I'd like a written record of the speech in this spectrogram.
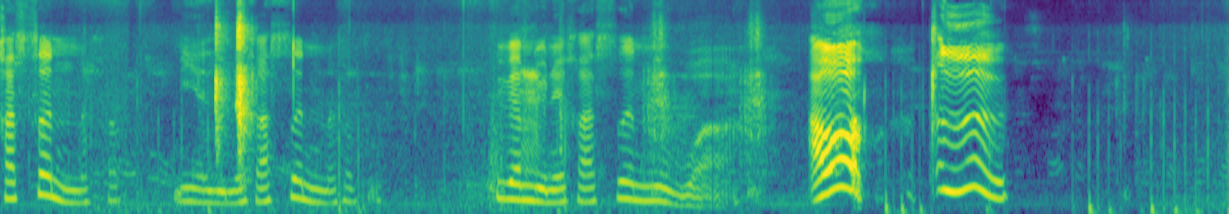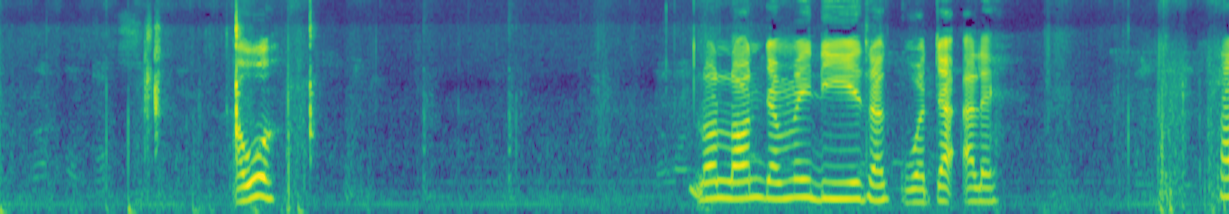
คาสเซิลนะครับ เนี่ยอยู่ในคาสเซิลนะครับ พี่แบมอยู่ในคาสเซิลนี่ว่าเอาเออเอาร้อนร้อนๆจะไม่ดีแต่กลัวจะอะไรถ้า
